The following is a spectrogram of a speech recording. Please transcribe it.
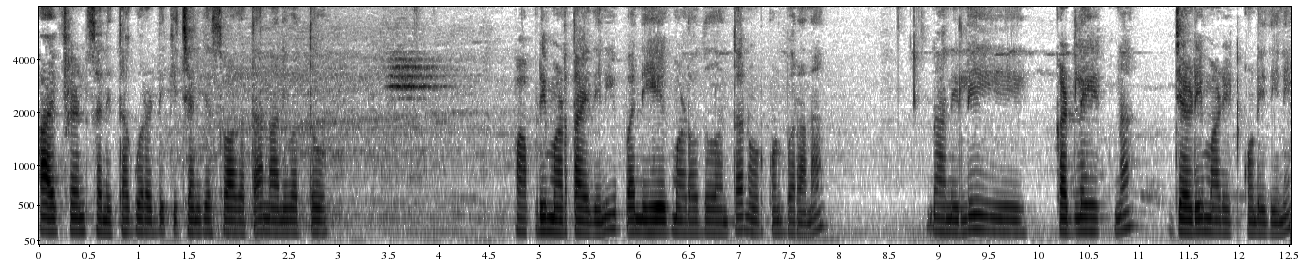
ಹಾಯ್ ಫ್ರೆಂಡ್ಸ್ ಅನಿತಾ ಗೋರಡ್ಡಿ ಕಿಚನ್ಗೆ ಸ್ವಾಗತ. ನಾನಿವತ್ತು ಪಾಪಡಿ ಮಾಡ್ತಾಯಿದ್ದೀನಿ ಬನ್ನಿ ಹೇಗೆ ಮಾಡೋದು ಅಂತ ನೋಡ್ಕೊಂಡು ಬರೋಣ. ನಾನಿಲ್ಲಿ ಕಡಲೆ ಹಿಟ್ಟನ್ನ ಜಡಿ ಮಾಡಿ ಇಟ್ಕೊಂಡಿದ್ದೀನಿ.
